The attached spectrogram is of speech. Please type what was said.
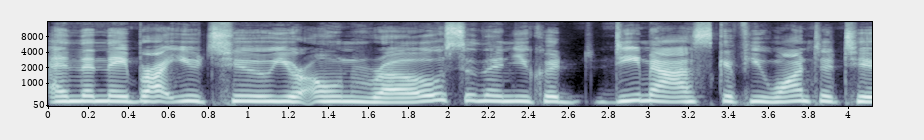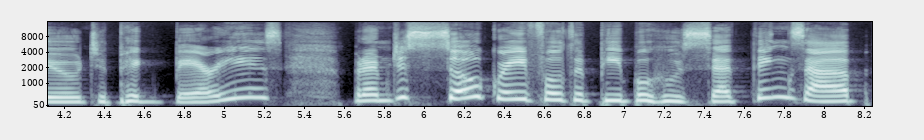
And then they brought you to your own row. So then you could demask if you wanted to, to pick berries. But I'm just so grateful to people who set things up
